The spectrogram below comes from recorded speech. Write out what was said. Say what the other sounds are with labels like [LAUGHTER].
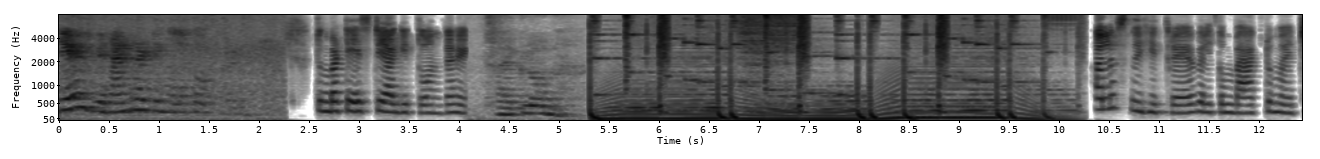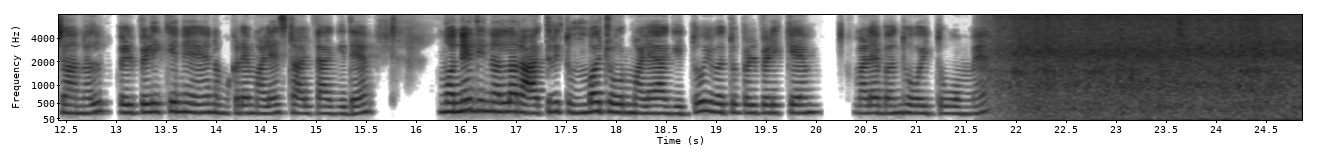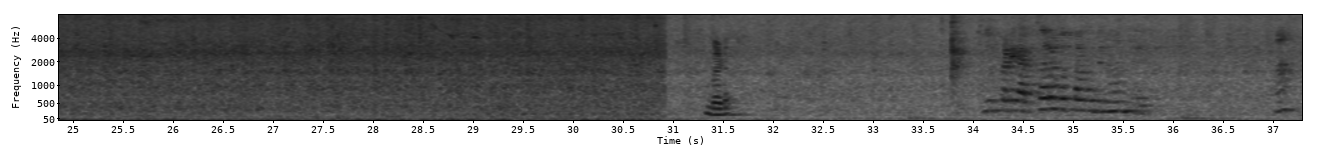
ಹೇಳಿದ್ವಿ hand writing ಎಲ್ಲ ತುಂಬಾ ಟೇಸ್ಟಿ ಆಗಿತ್ತು ಅಂತ ಹೇಳಿ. ಸೈಕ್ಲೋನ್ ಹಲೋ ಸ್ನೇಹಿತರೆ welcome back to my channel ಬೆಳ್ಬೆಳಿಗ್ಗೆನೆ ನಮ್ ಕಡೆ ಮಳೆ ಸ್ಟಾರ್ಟ್ ಆಗಿದೆ. ಮೊನ್ನೆ ದಿನ ಎಲ್ಲ ರಾತ್ರಿ ತುಂಬಾ ಜೋರ್ ಮಳೆ ಆಗಿತ್ತು. ಇವತ್ತು ಬೆಳ್ಬೆಳಿಗ್ಗೆ ಮಳೆ ಬಂದು ಹೋಯ್ತು ಒಮ್ಮೆ. ಬೇಡ. ನಿಮ್ ಕಡೆ ಅಕ್ಷರ ಗೊತ್ತಾಗೋದಿಲ್ಲ ಅಂದ್ರೆ? ಹಾ?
